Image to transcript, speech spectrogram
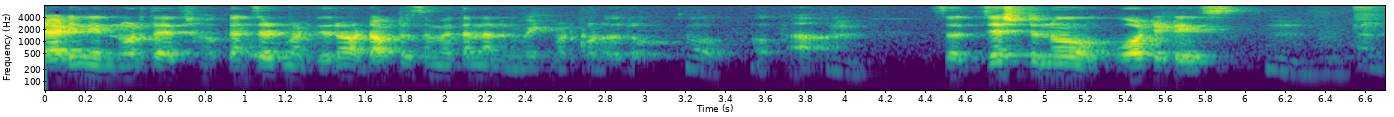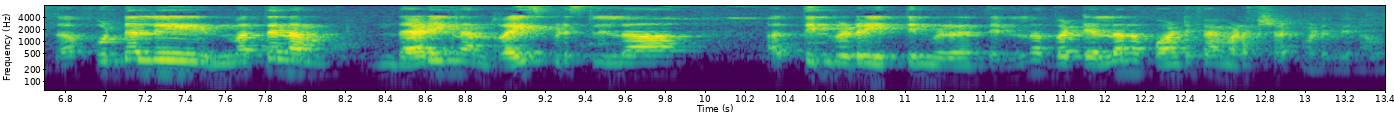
ಡ್ಯಾಡಿ ನೀನು ನೋಡ್ತಾ ಇದ್ರು ಕನ್ಸಲ್ಟ್ ಮಾಡ್ತಿದ್ರು ಆ ಡಾಕ್ಟರ್ ಸಮೇತ ನನ್ನ ಮೀಟ್ ಮಾಡ್ಕೊಂಡವ್ರು so just know what it is ಅಂತ. ಫುಡ್ಡಲ್ಲಿ ಮತ್ತೆ ನಮ್ಮ ಡ್ಯಾಡಿಗೆ ನಾನು ರೈಸ್ ಬಿಡಿಸ್ಲಿಲ್ಲ. ಅದು ತಿನ್ಬಿಡ್ರಿ ಇದು ತಿನ್ಬಿಡ್ರಿ ಅಂತ ಏನಿಲ್ಲ ಬಟ್ ಎಲ್ಲನೂ ಕ್ವಾಂಟಿಫೈ ಮಾಡಕ್ಕೆ ಸ್ಟಾರ್ಟ್ ಮಾಡಿದ್ವಿ ನಾವು.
